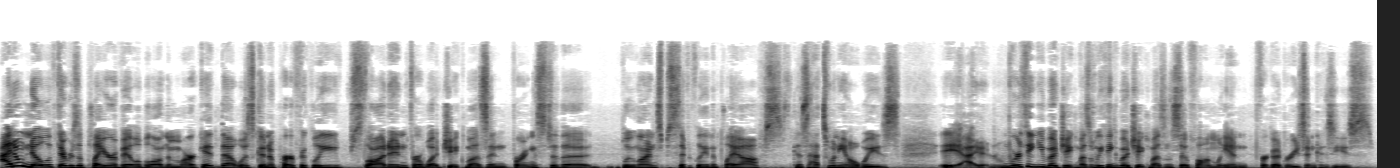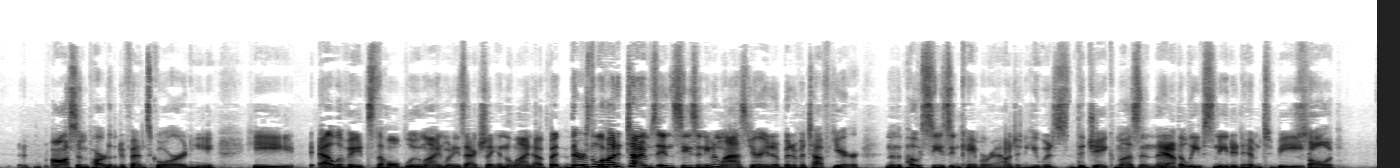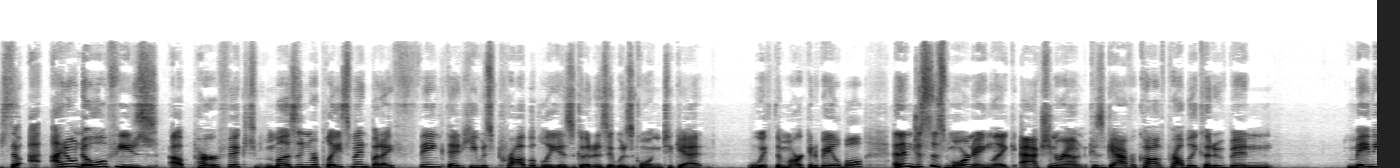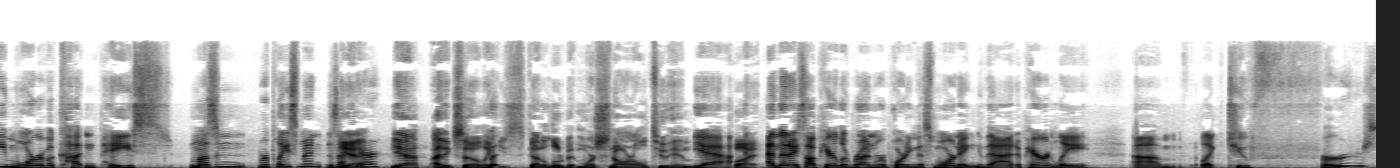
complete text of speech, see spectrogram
I don't know if there was a player available on the market that was going to perfectly slot in for what Jake Muzzin brings to the blue line, specifically in the playoffs, because that's when he always. I, we're thinking about Jake Muzzin. We think about Jake Muzzin so fondly, and for good reason, because he's an awesome part of the defense core, and he he elevates the whole blue line when he's actually in the lineup. But there was a lot of times in season, even last year, he had a bit of a tough year. And then the postseason came around, and he was the Jake Muzzin that Yeah. the Leafs needed him to be. Solid. So I, I don't know if he's a perfect Muzzin replacement, but I think that he was probably as good as it was going to get with the market available. And then just this morning, like action around because Gavrikov probably could have been maybe more of a cut and paste Muzzin replacement. Is that yeah, fair? yeah, I think so. Like But- he's got a little bit more snarl to him. Yeah. but and then I saw Pierre LeBrun reporting this morning that apparently, um, like two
